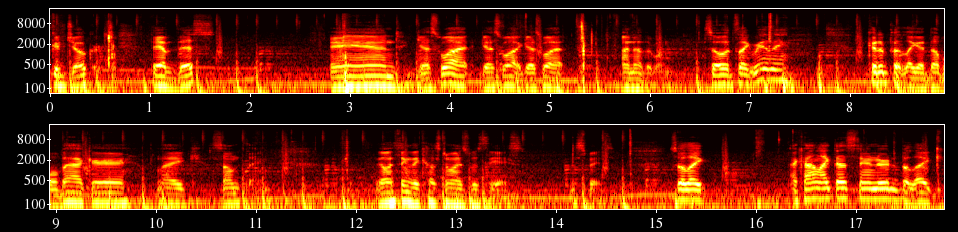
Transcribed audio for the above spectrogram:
good jokers. They have this, and guess what? Guess what? Guess what? Another one. So it's like really, could have put like a double backer, like something. The only thing they customized was the ace, the spades. So like, I kind of like that standard, but like,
